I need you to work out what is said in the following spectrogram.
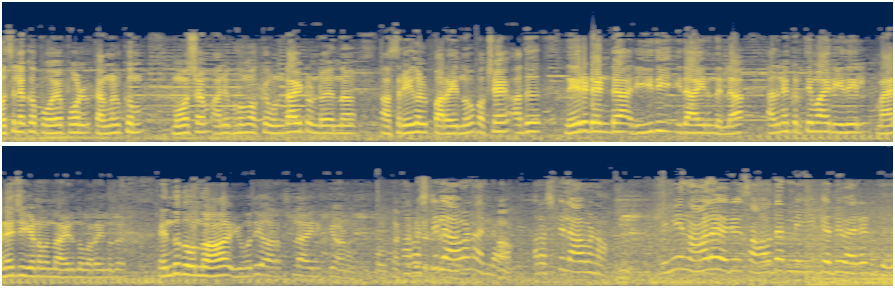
ബസ്സിലൊക്കെ പോയപ്പോൾ തങ്ങൾക്കും മോശം അനുഭവമൊക്കെ ഉണ്ടായിട്ടുണ്ട് എന്ന് സ്ത്രീകൾ പറയുന്നു. പക്ഷേ അത് നേരിടേണ്ട രീതി ഇതായിരുന്നില്ല. അതിനെ കൃത്യമായ രീതിയിൽ മാനേജ് ചെയ്യണമെന്നായിരുന്നു പറയുന്നത്. എന്ത് തോന്നുന്നു? ആ യുവതി അറസ്റ്റിലായിരിക്കുകയാണ്. അറസ്റ്റിലാവണല്ലോ. അറസ്റ്റിലാവണം. ഇനി നാളെ ഒരു സഹോദരന് ഈ ഗതി വരരുത്.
